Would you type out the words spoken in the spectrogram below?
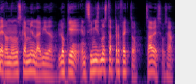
pero no nos cambia la vida, lo que en sí mismo está perfecto, ¿sabes? O sea,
